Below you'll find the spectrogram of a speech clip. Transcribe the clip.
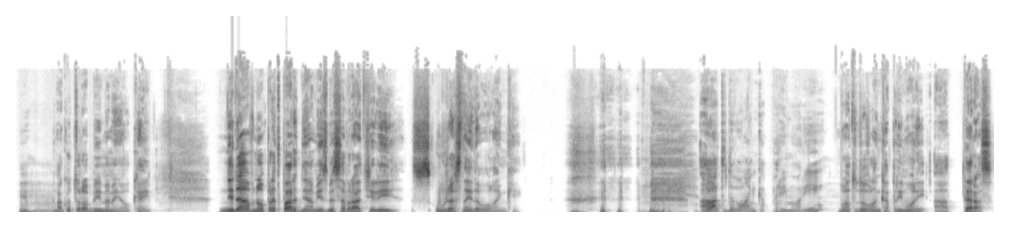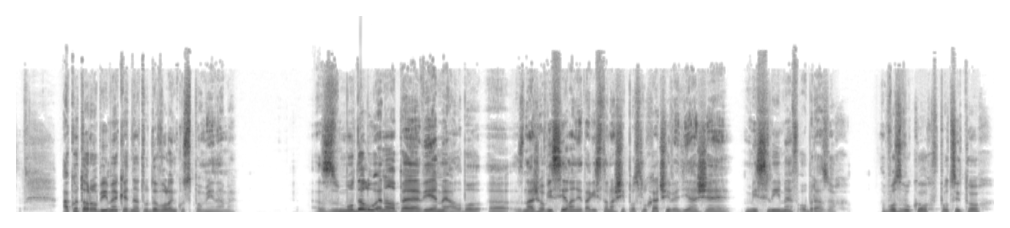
Mm-hmm. Ako to robíme my, OK. Nedávno, pred pár dňami, sme sa vrátili z úžasnej dovolenky. Bola to dovolenka pri mori. Bola to dovolenka pri mori. A teraz, ako to robíme, keď na tú dovolenku spomíname? Z modelu NLP vieme, alebo e, z nášho vysielania takisto naši posluchači vedia, že myslíme v obrazoch, vo zvukoch, v pocitoch.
